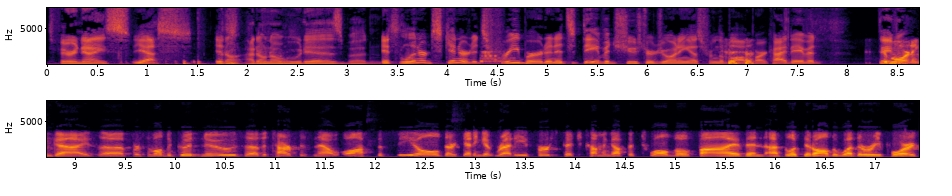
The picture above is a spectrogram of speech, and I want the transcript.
It's very nice. Yes. I don't, I don't know who it is, but. It's Lynyrd Skynyrd. It's Freebird, and it's David Schuster joining us from the ballpark. Hi, David. David. Good morning, guys. Uh, first of all, the good news: uh, the tarp is now off the field. They're getting it ready. First pitch coming up at 12:05, and I've looked at all the weather reports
